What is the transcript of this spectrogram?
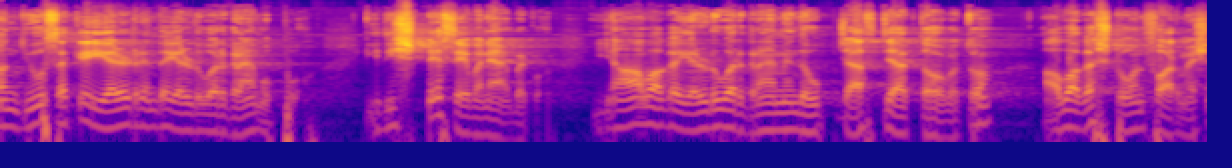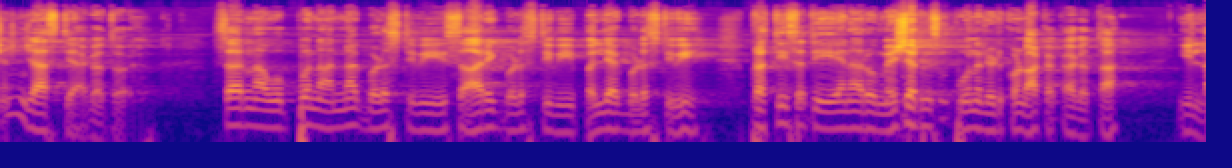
ಒಂದು ದಿವಸಕ್ಕೆ ಎರಡರಿಂದ ಎರಡೂವರೆ ಗ್ರಾಮ್ ಉಪ್ಪು. ಇದಿಷ್ಟೇ ಸೇವನೆ ಆಗಬೇಕು. ಯಾವಾಗ ಎರಡೂವರೆ ಗ್ರಾಮಿಂದ ಉಪ್ಪು ಜಾಸ್ತಿ ಆಗ್ತಾ ಹೋಗುತ್ತೋ ಆವಾಗ ಸ್ಟೋನ್ ಫಾರ್ಮೇಷನ್ ಜಾಸ್ತಿ ಆಗುತ್ತೆ. ಸರ್ ನಾವು ಉಪ್ಪನ್ನು ಅನ್ನಕ್ಕೆ ಬಳಸ್ತೀವಿ, ಸಾರಿಗೆ ಬಳಸ್ತೀವಿ ಪಲ್ಯಕ್ಕೆ ಬಳಸ್ತೀವಿ. ಪ್ರತಿ ಸತಿ ಏನಾದ್ರು ಮೆಷರ್ ಸ್ಪೂನಲ್ಲಿ ಹಿಡ್ಕೊಂಡು ಹಾಕೋಕ್ಕಾಗತ್ತಾ? ಇಲ್ಲ.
